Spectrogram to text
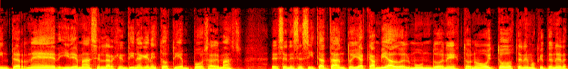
internet y demás en la Argentina, que en estos tiempos además eh, se necesita tanto y ha cambiado el mundo en esto, ¿no? Hoy todos tenemos que tener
